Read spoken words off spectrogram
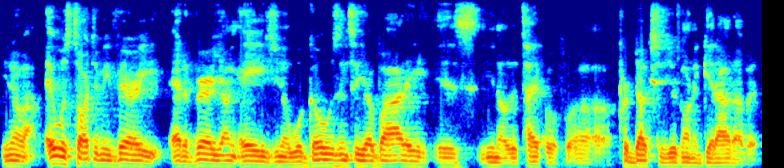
you know, it was taught to me very at a very young age. You know, what goes into your body is you know the type of uh, production you're going to get out of it.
